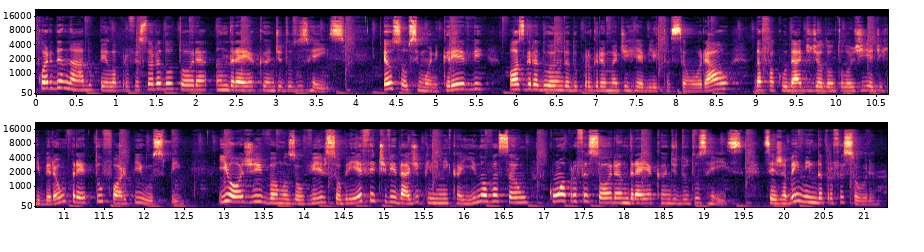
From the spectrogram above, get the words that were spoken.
coordenado pela professora doutora Andréa Cândido dos Reis. Eu sou Simone Creve, pós-graduanda do Programa de Reabilitação Oral da Faculdade de Odontologia de Ribeirão Preto, FORP USP. E hoje vamos ouvir sobre efetividade clínica e inovação com a professora Andréia Cândido dos Reis. Seja bem-vinda, professora.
